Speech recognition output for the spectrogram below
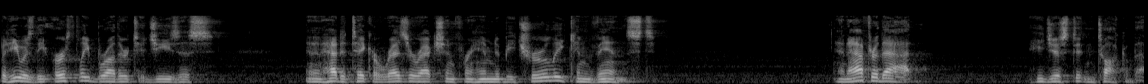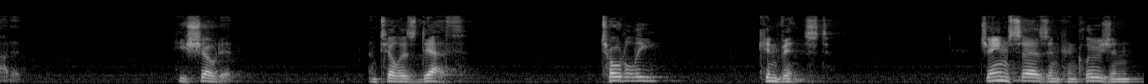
but he was the earthly brother to Jesus, and it had to take a resurrection for him to be truly convinced. And after that, he just didn't talk about it. He showed it until his death, totally convinced. James says in conclusion,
